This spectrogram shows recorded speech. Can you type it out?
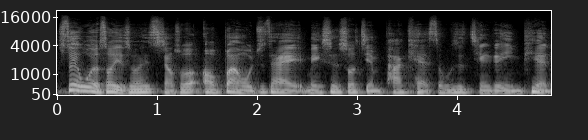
所以我有时候也是会想说，哦，不然我就在没事的时候剪 podcast，或是剪个影片，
